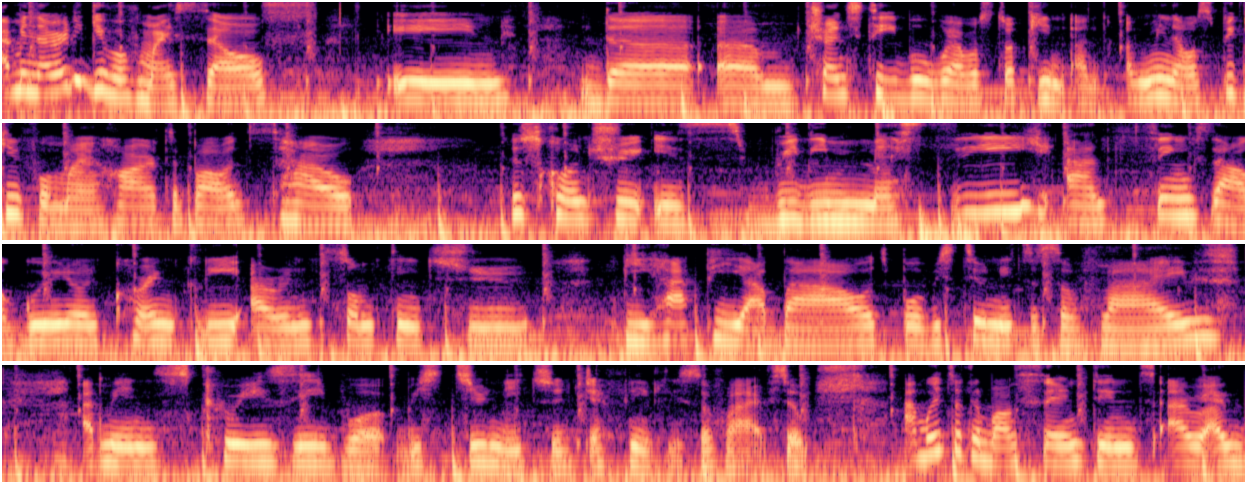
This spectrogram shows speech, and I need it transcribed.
I mean, I already gave of myself in the um, trend table where I was talking, and I mean, I was speaking from my heart about how this country is really messy and things that are going on currently aren't something to be happy about but we still need to survive. I mean it's crazy but we still need to definitely survive. So i'm going to talk about 10 things. I, I,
